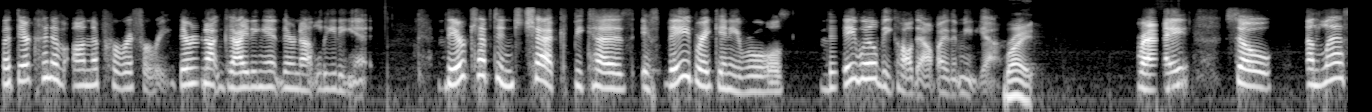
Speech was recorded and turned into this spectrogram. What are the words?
but they're kind of on the periphery. They're not guiding it, they're not leading it. They're kept in check because if they break any rules, they will be called out by the media Right. right? So unless,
